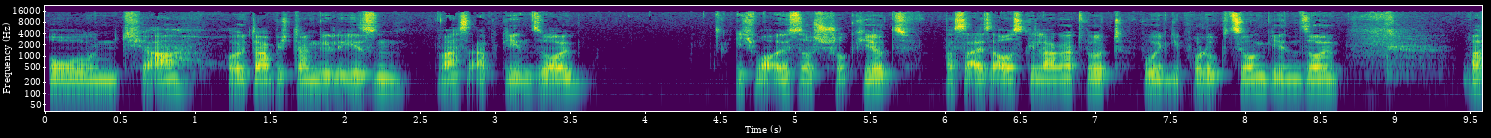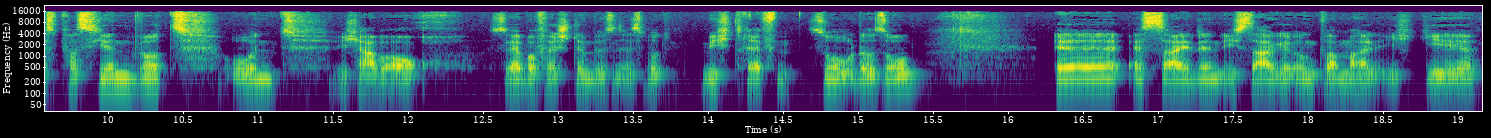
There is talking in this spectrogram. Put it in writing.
Und ja, heute habe ich dann gelesen, was abgehen soll. Ich war äußerst schockiert, was alles ausgelagert wird, wohin die Produktion gehen soll, was passieren wird. Und ich habe auch selber feststellen müssen, es wird mich treffen. So oder so. Äh, es sei denn, ich sage irgendwann mal, ich gehe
